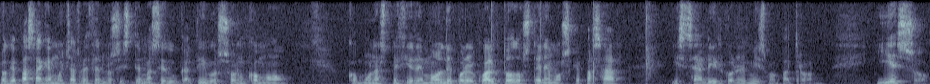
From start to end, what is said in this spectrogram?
Lo que pasa es que muchas veces los sistemas educativos son como, como una especie de molde por el cual todos tenemos que pasar y salir con el mismo patrón. Y eso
